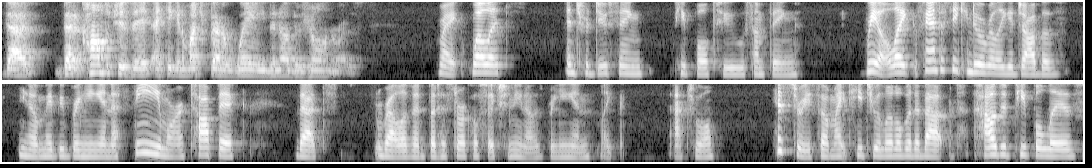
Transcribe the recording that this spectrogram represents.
that that accomplishes it, I think, in a much better way than other genres. Right. Well, it's introducing people to something real. Like fantasy can do a really good job of, you know, maybe bringing in a theme or a topic that's relevant, but historical fiction, you know, is bringing in like actual history. So it might teach you a little bit about how did people live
